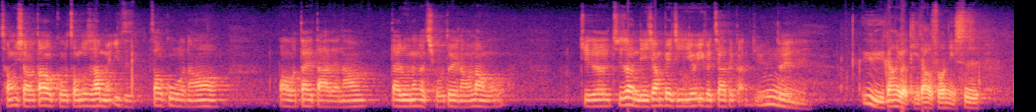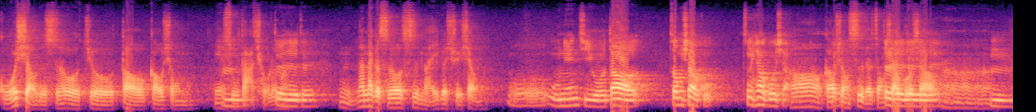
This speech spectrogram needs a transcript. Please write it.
从小到国中都是他们一直照顾我，然后把我带大的，然后带入那个球队，然后让我觉得就算离乡背景也有一个家的感觉。对，嗯、玉宇刚刚有提到说你是国小的时候就到高雄。念书打球了吗？对对对。嗯，那那个时候是哪一个学校呢？我五年级，我到中校国，中校国小。哦，高雄市的中校国小。嗯嗯嗯。嗯，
